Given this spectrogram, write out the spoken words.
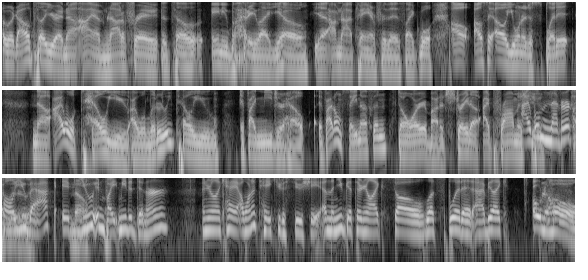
Look, I'll tell you right now, I am not afraid to tell anybody like, "Yo, yeah, I'm not paying for this." Like, well, I'll I'll say, "Oh, you want to just split it?" Now, I will tell you. I will literally tell you if I need your help. If I don't say nothing, don't worry about it. Straight up, I promise I you. will never call you back if No. you invite me to dinner and you're like, "Hey, I want to take you to sushi," and then you get there and you're like, "So let's split it," and I'd be like. Oh no.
